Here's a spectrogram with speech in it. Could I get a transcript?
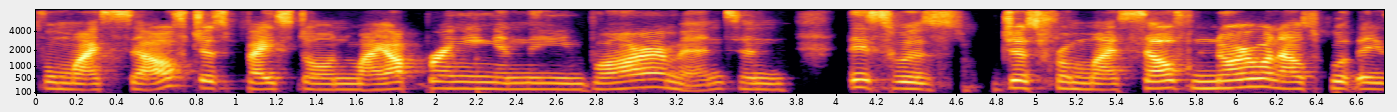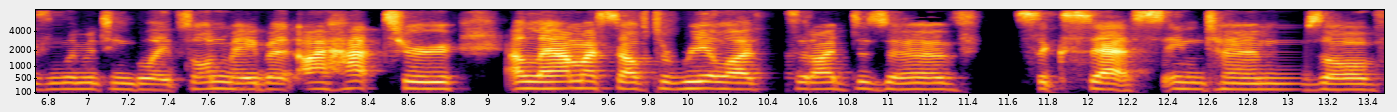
for myself just based on my upbringing and the environment and this was just from myself. No one else put these limiting beliefs on me but i had to allow myself to realize that i deserve success in terms of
